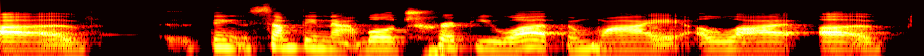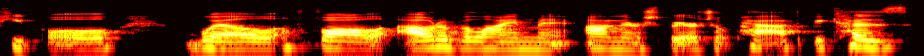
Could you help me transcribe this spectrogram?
of things something that will trip you up and why a lot of people will fall out of alignment on their spiritual path because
